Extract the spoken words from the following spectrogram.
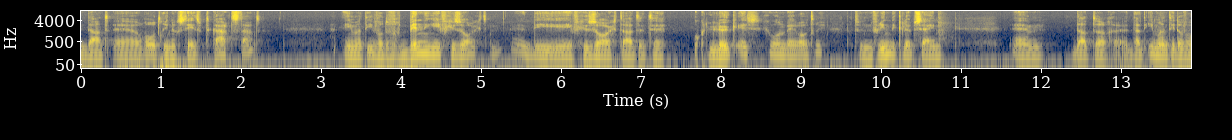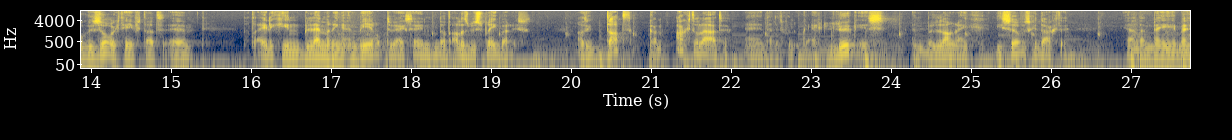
dat uh, Rotary nog steeds op de kaart staat. Iemand die voor de verbinding heeft gezorgd. Die heeft gezorgd dat het uh, ook leuk is, gewoon bij Rotary. Dat we een vriendenclub zijn. Um, dat, er, uh, dat iemand die ervoor gezorgd heeft dat, dat er eigenlijk geen belemmeringen en beren op de weg zijn. Dat alles bespreekbaar is. Als ik dat kan achterlaten en dat het gewoon ook echt leuk is en belangrijk, die servicegedachte, ja, dan, ben je, ben,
